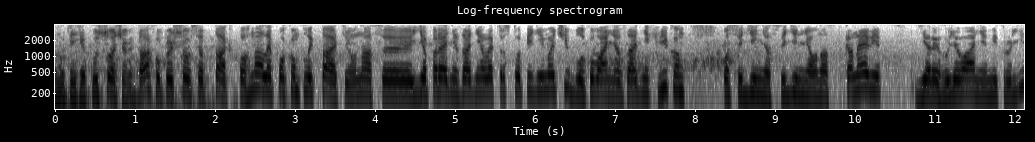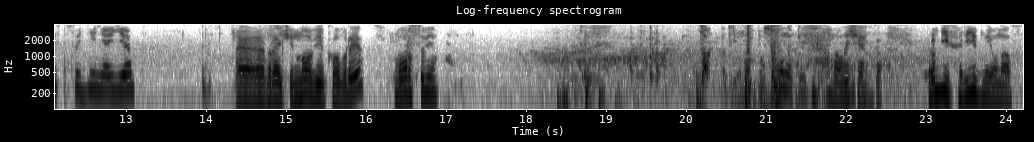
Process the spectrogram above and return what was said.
Тому тільки кусочок даху пройшовся. Так, погнали по комплектації. У нас е, є передні задні електросклопідіймачі, блокування задніх вікон, посидіння. Сидіння у нас тканеві, є регулювання, мікроліфт сидіння є. Е, До речі, нові коври ворсові. Так, потрібно посунутися далеченько. Пробіг рідний у нас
